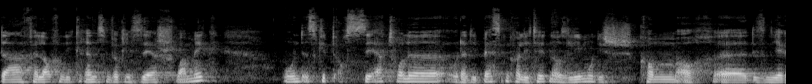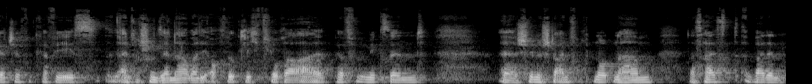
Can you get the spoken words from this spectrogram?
da verlaufen die Grenzen wirklich sehr schwammig. Und es gibt auch sehr tolle oder die besten Qualitäten aus Limo, die kommen auch äh, diesen Jägerchefe-Cafés einfach schon sehr nah, weil die auch wirklich floral, parfümig sind äh, schöne Steinfruchtnoten haben. Das heißt, bei den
